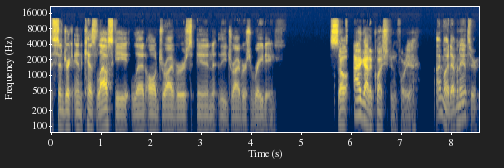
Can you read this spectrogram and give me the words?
Cindric and Keselowski led all drivers in the drivers' rating. So I got a question for you, I might have an answer.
